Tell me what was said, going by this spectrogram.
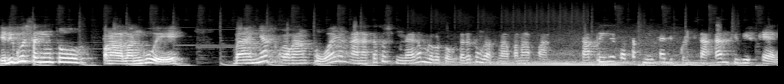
Jadi gue sering tuh pengalaman gue banyak orang tua yang anaknya tuh sebenarnya menurut dokter itu nggak kenapa-napa, tapi dia tetap minta diperiksakan CT scan.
